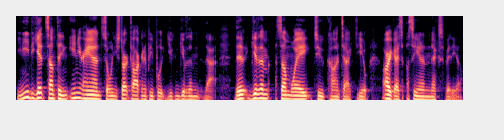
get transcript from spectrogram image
You need to get something in your hand so when you start talking to people, you can give them that. Then Give them some way to contact you. All right, guys, I'll see you in the next video.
